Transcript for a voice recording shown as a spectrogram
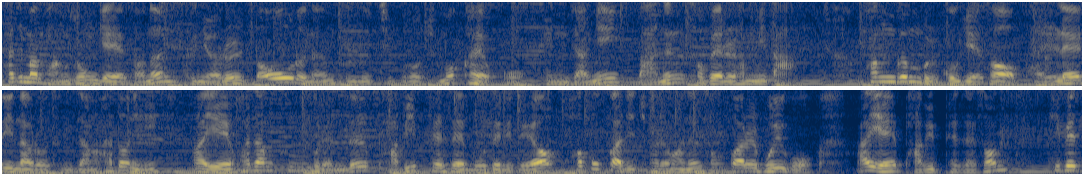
하지만 방송계에서는 그녀를 떠오르는 블루칩으로 주목하였고 굉장히 많은 섭외를 합니다. 황금 물고기에서 발레리나로 등장하더니 아예 화장품 브랜드 바비펫의 모델이 되어 화보까지 촬영하는 성과를 보이고 아예 바비펫에선 티벳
